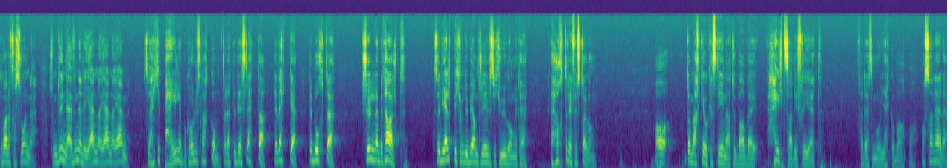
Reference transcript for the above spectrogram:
Da var det forsvunnet. Så om du nevner det igjen og igjen og igjen, så har jeg ikke peiling på hva du snakker om. For dette det er sletta, det er vekke, det er borte. Skylden er betalt. Så det hjelper ikke om du ber om tilgivelse 20 ganger til. Jeg hørte det første gang. Og Da merker jo Kristine at hun bare ble helt satt i frihet fra det som hun gikk og bar på. Og sånn er det.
